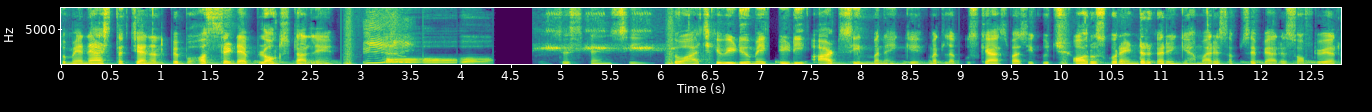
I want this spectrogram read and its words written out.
तो मैंने आज तक चैनल पे बहुत से डेवलॉग्स डाले हैं। तो आज के वीडियो में एक थ्री आर्ट सीन बनाएँगे मतलब उसके आसपास ही कुछ, और उसको रेंडर करेंगे हमारे सबसे प्यारे सॉफ्टवेयर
